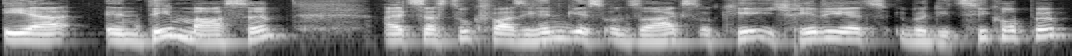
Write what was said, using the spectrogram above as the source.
eher in dem Maße, als dass du quasi hingehst und sagst, okay, ich rede jetzt über die Zielgruppe,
